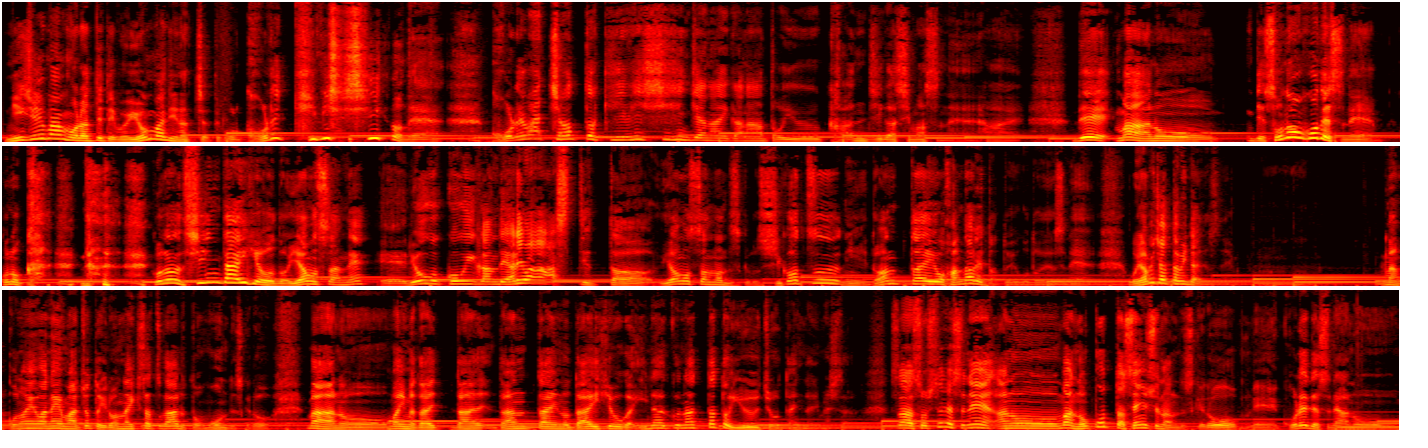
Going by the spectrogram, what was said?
？20万もらってても4万になっちゃってこれこれ厳しいよね。これはちょっと厳しいんじゃないかなという感じがしますね。はい。でまああのでその後ですねこの この新代表の岩本さんね、えー、両国国技館でやりますって言った岩本さんなんですけど、4月に団体を離れたということでですね、もう辞めちゃったみたいですね。まあ、この辺はね、まあ、ちょっといろんないきがあると思うんですけど、まあ、あの、まあ、今団体の代表がいなくなったという状態になりました。さあ、そしてですね、あの、まあ、残った選手なんですけど、えー、これですね、あの、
